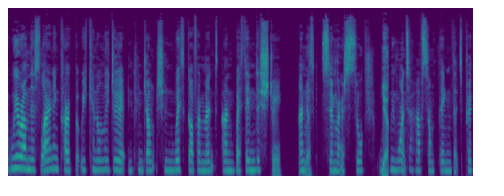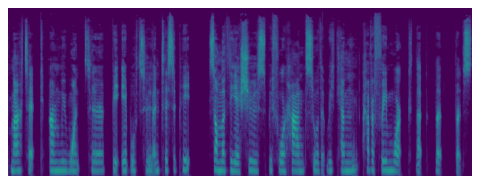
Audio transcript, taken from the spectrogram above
we're on this learning curve, but we can only do it in conjunction with government and with industry and yeah. with consumers. So yeah. we want to have something that's pragmatic and we want to be able to anticipate some of the issues beforehand so that we can have a framework that that that's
